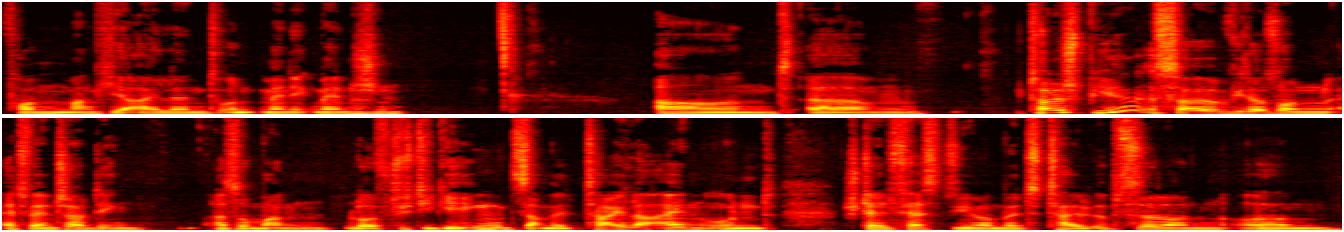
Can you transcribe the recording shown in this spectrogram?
von Monkey Island und Manic Mansion. Und ähm, tolles Spiel, ist äh, wieder so ein Adventure-Ding. Also man läuft durch die Gegend, sammelt Teile ein und stellt fest, wie man mit Teil Y ähm,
